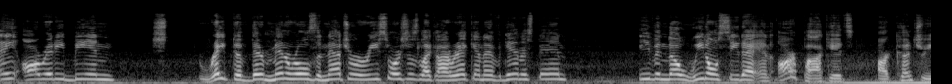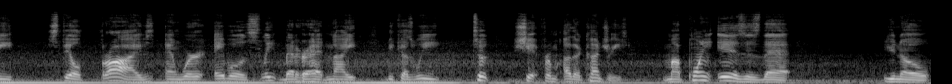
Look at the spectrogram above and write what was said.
ain't already being raped of their minerals and natural resources like Iraq and Afghanistan? Even though we don't see that in our pockets, our country still thrives and we're able to sleep better at night because we took shit from other countries my point is, is that, you know,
